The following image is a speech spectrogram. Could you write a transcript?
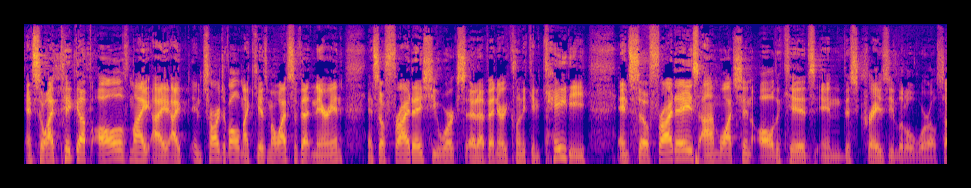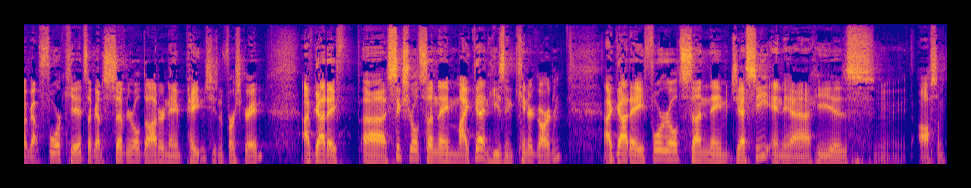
And so I pick up all of my, I, I, in charge of all of my kids. My wife's a veterinarian. And so Friday she works at a veterinary clinic in Katy. And so Fridays I'm watching all the kids in this crazy little world. So I've got four kids. I've got a seven year old daughter named Peyton. She's in first grade. I've got a uh, six year old son named Micah and he's in kindergarten. I've got a four year old son named Jesse, and uh, he is uh, awesome.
